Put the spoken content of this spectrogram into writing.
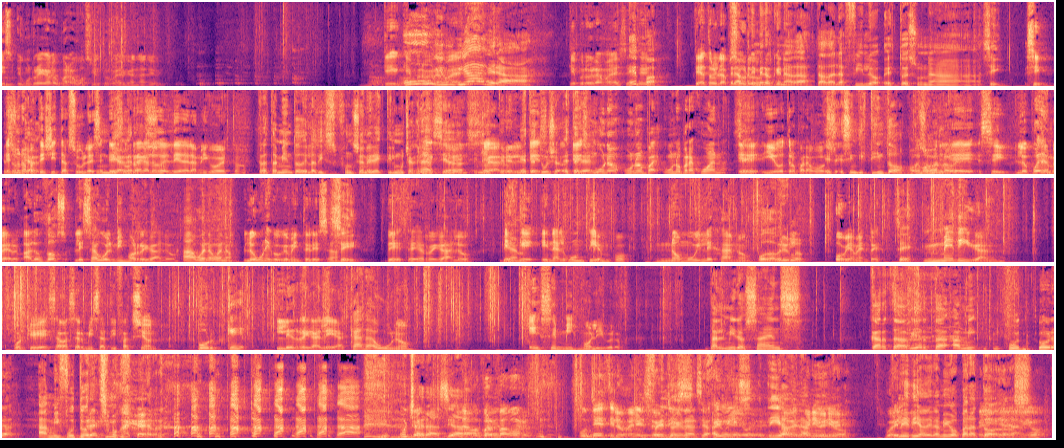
Es un regalo para vos y otro para el canario. ¿Qué, qué ¡Uy, programa un es? Viagra! ¿Qué programa es este? ¡Epa! Teatro del absurdo. primero que nada, Tadalafilo, esto es una. Sí. Sí, Es es, un una pastillita azul. Es un es regalo del Día del Amigo esto. Tratamiento de la disfunción eréctil. Muchas gracias. Claro. ¿Este es tuyo? ¿Este es uno, uno, pa- uno para Juan Sí. eh, y otro para vos. ¿Es, es indistinto? ¿O ¿Podemos verlo? Eh, sí, lo pueden ver. A los dos les hago el mismo regalo. Ah, bueno, bueno. Lo único que me interesa Sí. de este regalo Bien. es que en algún tiempo, no muy lejano, ¿Puedo abrirlo? obviamente, Sí. me digan, porque esa va a ser mi satisfacción, por qué le regalé a cada uno ese mismo libro. Dalmiro Sáenz, carta abierta a mi, Futura. a mi futura exmujer. Muchas gracias. No, por favor, ustedes se lo merecen. Feliz, Muchas gracias. Feliz día ver, del vení, amigo. vení, vení. Bueno. feliz día del amigo para Feliz día todos. del amigo.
